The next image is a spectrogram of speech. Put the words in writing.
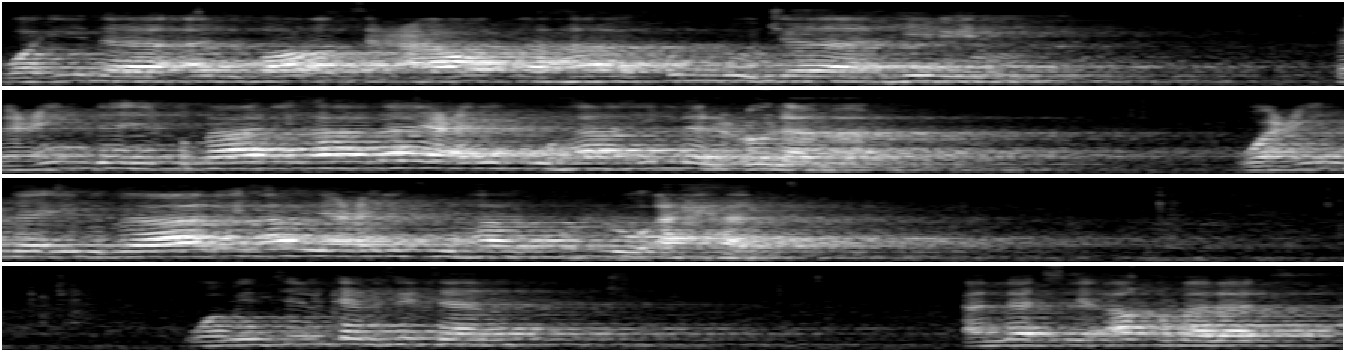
وإذا أدبرت عرفها كل جاهل. فعند إقبالها لا يعرفها إلا العلماء. وعند إدبارها يعرفها كل أحد. ومن تلك الفتن التي أقبلت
